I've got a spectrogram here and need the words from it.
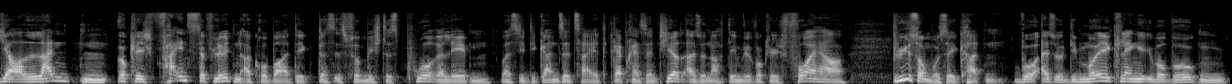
Girlanden, wirklich feinste Flötenakrobatik, das ist für mich das pure Leben, was sie die ganze Zeit repräsentiert. Also nachdem wir wirklich vorher Büßermusik hatten, wo also die Mollklänge überwogen,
